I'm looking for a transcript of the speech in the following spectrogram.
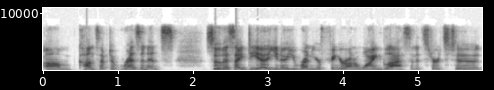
um, concept of resonance. So this idea, you know, you run your finger on a wine glass and it starts to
